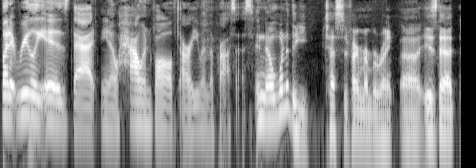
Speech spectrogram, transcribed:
but it really is that you know how involved are you in the process And now, one of the tests, if I remember right, uh, is that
